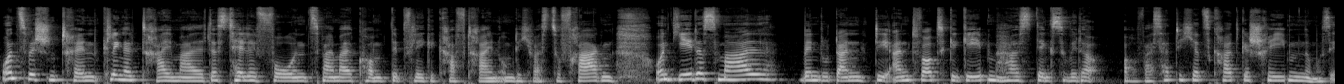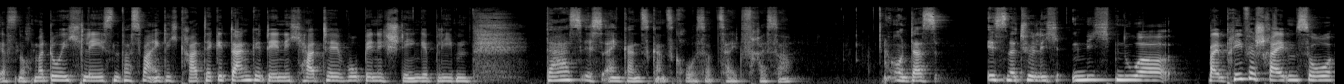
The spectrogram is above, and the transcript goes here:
Und zwischendrin klingelt dreimal das Telefon, zweimal kommt die Pflegekraft rein, um dich was zu fragen. Und jedes Mal, wenn du dann die Antwort gegeben hast, denkst du wieder, oh, was hatte ich jetzt gerade geschrieben? Du musst erst noch mal durchlesen. Was war eigentlich gerade der Gedanke, den ich hatte? Wo bin ich stehen geblieben? Das ist ein ganz, ganz großer Zeitfresser. Und das ist natürlich nicht nur beim Briefeschreiben so,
